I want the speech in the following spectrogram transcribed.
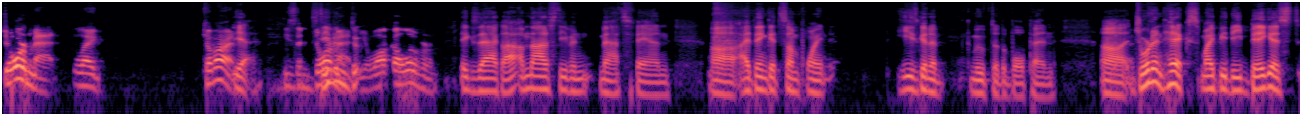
Doormat. Like, come on. Yeah, He's a doormat. Do- you walk all over him. exactly. I'm not a Steven Matz fan. Uh, I think at some point he's going to move to the bullpen. Uh, Jordan Hicks might be the biggest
